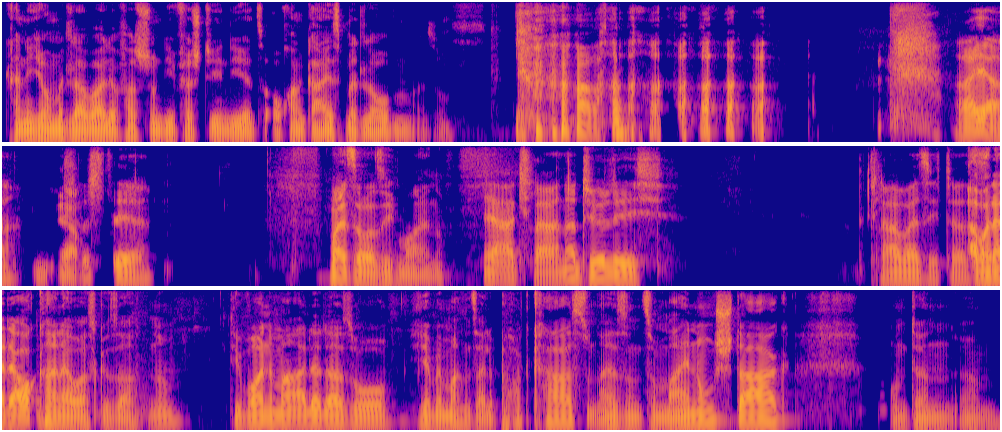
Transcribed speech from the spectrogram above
kann ich auch mittlerweile fast schon die verstehen, die jetzt auch an Geist mitlauben. Also. ah ja, ja, verstehe. Weißt du, was ich meine? Ja, klar, natürlich. Klar weiß ich das. Aber da hat ja auch keiner was gesagt, ne? Die wollen immer alle da so, hier, wir machen jetzt alle Podcasts und alle sind so meinungsstark. Und dann, ähm,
